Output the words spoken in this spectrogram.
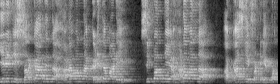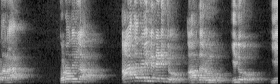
ಈ ರೀತಿ ಸರ್ಕಾರದಿಂದ ಹಣವನ್ನ ಕಡಿತ ಮಾಡಿ ಸಿಬ್ಬಂದಿಯ ಹಣವನ್ನ ಆ ಖಾಸಗಿ ಫಂಡ್ಗೆ ಕೊಡ್ತಾರ? ಕೊಡೋದಿಲ್ಲ. ಆದರೂ ಇಲ್ಲಿ ನಡೀತು. ಆದರೂ ಇದು ಈ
